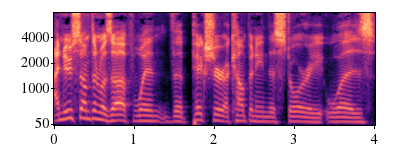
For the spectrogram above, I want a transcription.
I knew something was up when the picture accompanying this story was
